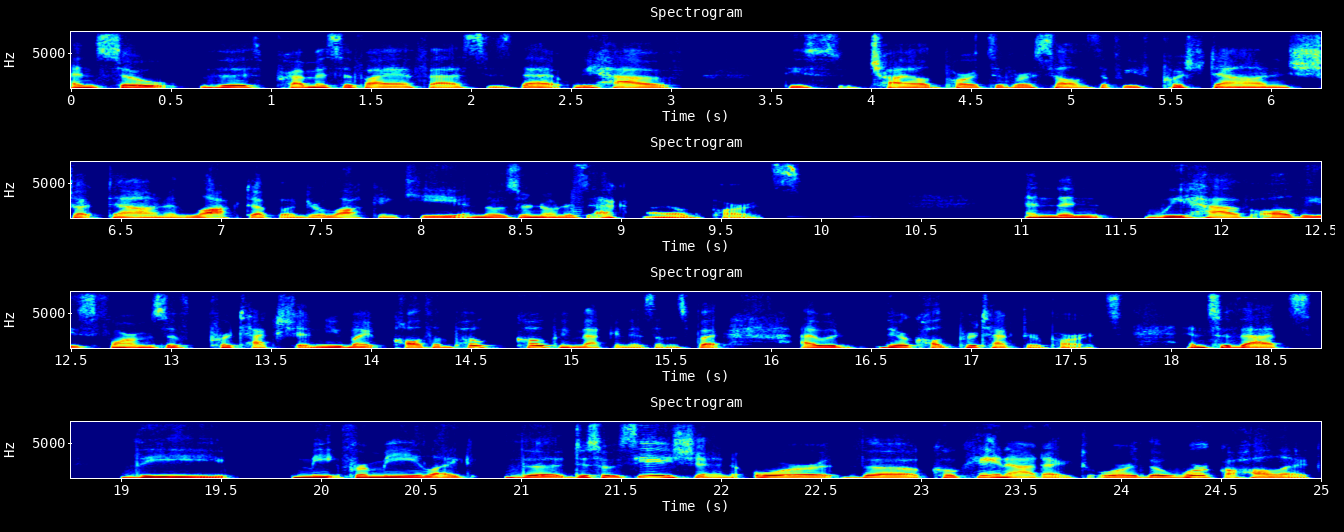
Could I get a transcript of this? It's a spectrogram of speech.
And so the premise of IFS is that we have these child parts of ourselves that we've pushed down and shut down and locked up under lock and key. And those are known as exiled parts. And then we have all these forms of protection. You might call them po- coping mechanisms, but I would, they're called protector parts. And so that's the me, for me, like the dissociation or the cocaine addict or the workaholic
